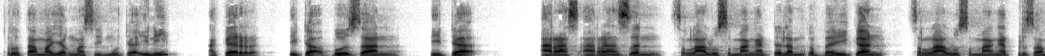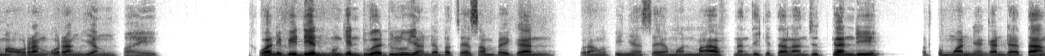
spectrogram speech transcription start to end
terutama yang masih muda ini, agar tidak bosan, tidak aras-arasan, selalu semangat dalam kebaikan, selalu semangat bersama orang-orang yang baik. Ikhwanifidin, mungkin dua dulu yang dapat saya sampaikan, kurang lebihnya saya mohon maaf, nanti kita lanjutkan di pertemuan yang akan datang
